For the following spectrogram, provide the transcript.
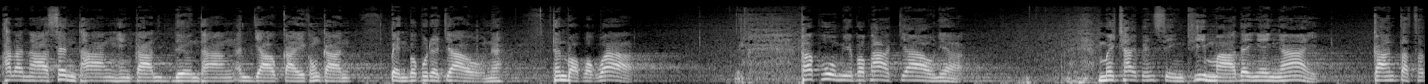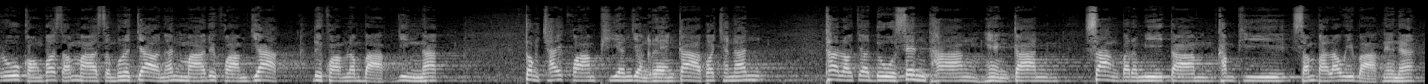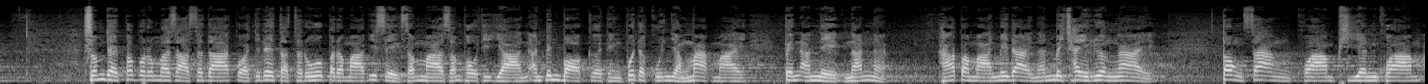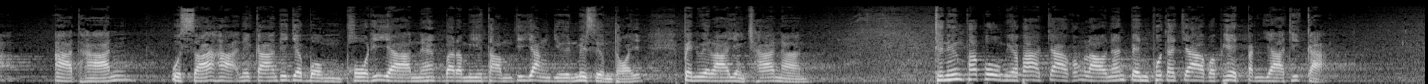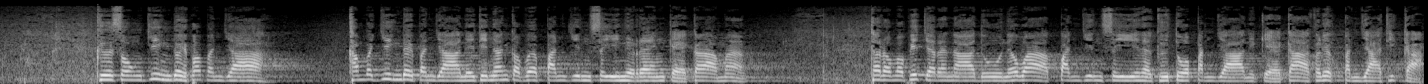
พารณาเส้นทางแห่งการเดินทางอันยาวไกลของการ เป็นพระพุทธเจ้านะท่านบอกบอกว่า พระผู้มีพระภาคเจ้าเนี่ยไม่ใช่เป็นสิ่งที่มาได้ง่าย ๆ การตัดสรู้ของพระสัมมาสัมพุทธเจ้านั้นมาด้วยความยากด้วยความลำบากยิ่งนัก ต้องใช้ความเพียรอย่างแรงกล้า เพราะฉะนั้นถ้าเราจะดูเส้นทางแห่งการสร้างบารมีตามคำพีสัมภารวิบากเนี่ยนะ สมเด็จพระบรมศาสดากว่าจะได้ตัดสู้ปรมาพิเศษสัมมาสัมโพธิญาณอันเป็นบ่อกเกิดแห่งพุทธคุณอย่างมากมาย เป็นอนเนกนั้นน่ะหาประมาณไม่ได้นั้นไม่ใช่เรื่องง่าย ต้องสร้างความเพียรความอาถรรพ์อุตสาหะในการที่จะบ่มโพธิญาณนะบารมีธรรมที่ยั่งยืนไม่เสื่อมถอย เป็นเวลาอย่างช้านานทีนี้พระผู้มีพระเจ้าของเรานั้นเป็นพุทธเจ้าประเภทปัญญาธิกะ คือทรงยิ่งด้วยพระปัญญาคำว่ายิ่งด้วยปัญญาในที่นั้นก็ว่าปัญญินทรีย์แรงแก่กล้ามาก ถ้าเรามาพิจารณาดูนะว่าปัญญินทรีย์เนี่ยคือตัวปัญญาในแก่กล้าเขาเรียกปัญญาธิกะ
